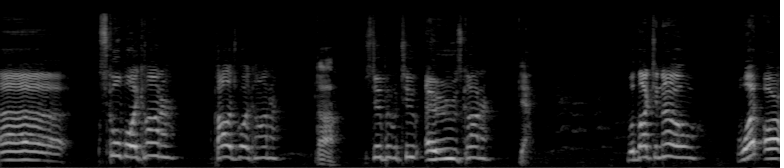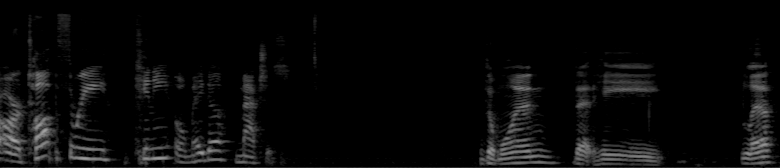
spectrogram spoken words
Uh, schoolboy Connor, college boy Connor, Ah, stupid with two O's Connor. yeah. would like to know what are our top three Kenny Omega matches? The one that he left.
